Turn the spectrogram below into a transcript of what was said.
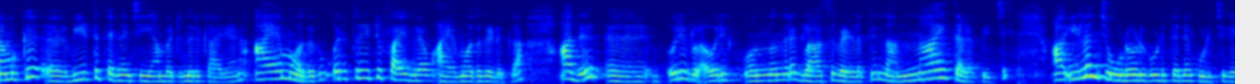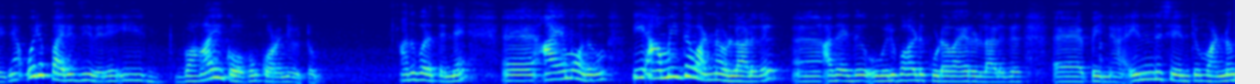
നമുക്ക് വീട്ടിൽ തന്നെ ചെയ്യാൻ പറ്റുന്ന ഒരു കാര്യമാണ് അയമോദകം. ഒരു ത്രീ ടു ഫൈവ് ഗ്രാം അയമോദകം എടുക്കുക. അത് ഒരു ഒരു ഒന്നൊന്നര ഗ്ലാസ് വെള്ളത്തിൽ നന്നായി തിളപ്പിച്ച് ആ ഇളം ചൂടോടുകൂടി തന്നെ കുടിച്ചു കഴിഞ്ഞാൽ ഒരു പരിധി വരെ ഈ വായു കോപം കുറഞ്ഞു കിട്ടും. അതുപോലെ തന്നെ അയമോദകം ഈ അമിതവണ്ണമുള്ള ആളുകൾ അതായത് ഒരുപാട് കുടവയറുള്ള ആളുകൾ പിന്നെ എന്ത് ചെയ്തിട്ടും വണ്ണം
